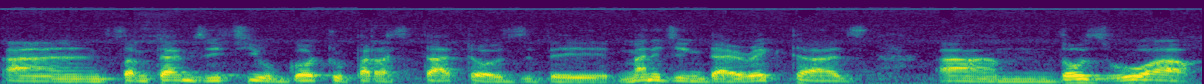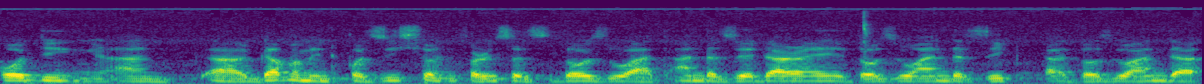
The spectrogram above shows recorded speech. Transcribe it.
and sometimes if you go to parastatals, the managing directors, um, those who are holding uh, uh, government position, for instance, those who are under ZRA, those who are under ZICTA, those who are under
